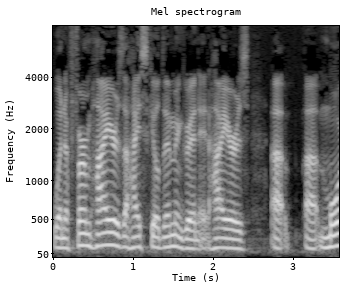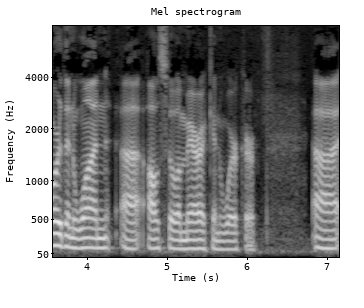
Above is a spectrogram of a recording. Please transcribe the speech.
when a firm hires a high skilled immigrant, it hires uh, uh, more than one uh, also American worker. Uh,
